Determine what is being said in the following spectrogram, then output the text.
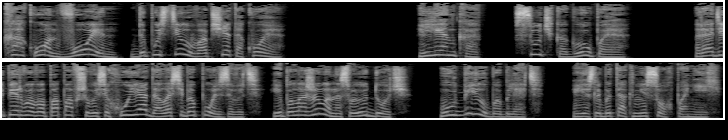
Как он, воин, допустил вообще такое? Ленка, сучка глупая. Ради первого попавшегося хуя дала себя пользовать и положила на свою дочь. Убил бы, блядь, если бы так не сох по ней.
